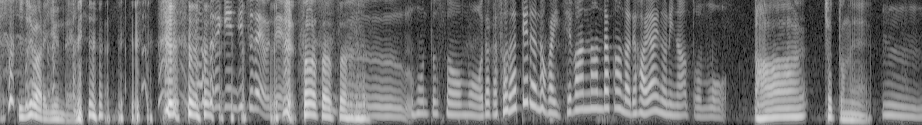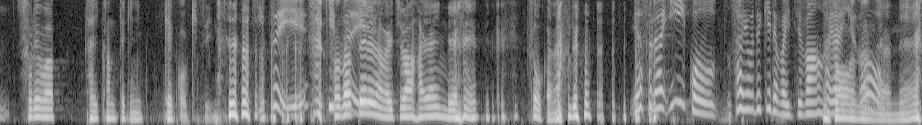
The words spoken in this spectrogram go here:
意地悪言うんだよね。でもそれ現実だよね。そうそうそうう。そう、ん本当そう思う。だから育てるのが一番なんだかんだで早いのになと思ああちょっとねううん。それは体感的に結構きついね。きつい？育てるのが一番早いんだよね。そうかな。でも。いやそれはいい子を採用できれば一番早いけど。ね、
